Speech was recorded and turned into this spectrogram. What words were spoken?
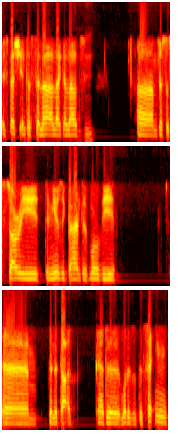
especially Interstellar, I like a lot. Mm-hmm. Um, just the story, the music behind the movie. Um, then the, uh, the what is it? The second,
